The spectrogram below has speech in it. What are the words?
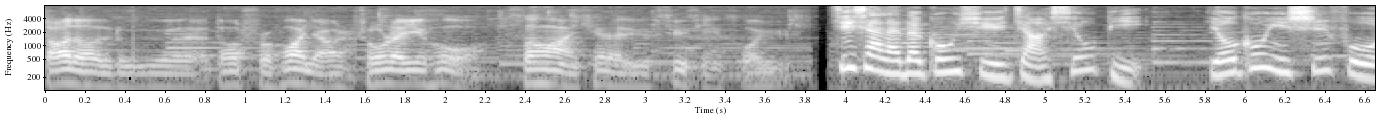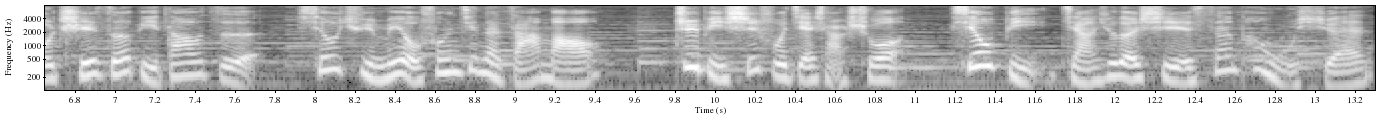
达到这个到书法家手了以后，使唤起来就随心所欲。接下来的工序叫修笔，由工艺师傅持择笔刀子修去没有锋尖的杂毛。制笔师傅介绍说，修笔讲究的是三碰五旋。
